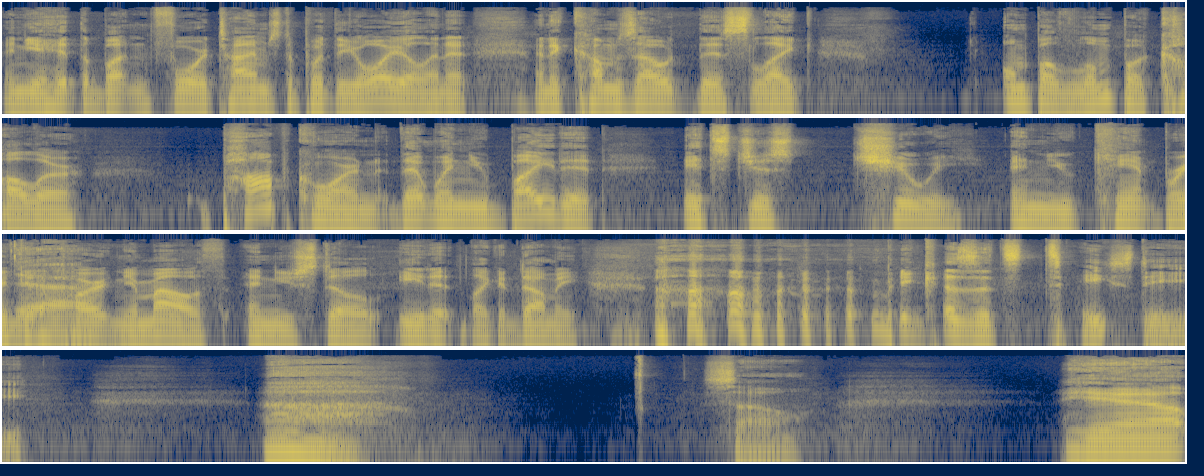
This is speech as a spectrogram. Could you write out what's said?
and you hit the button four times to put the oil in it, and it comes out this like Oompa Loompa color popcorn that when you bite it, it's just chewy and you can't break it apart in your mouth and you still eat it like a dummy because it's tasty. Ah. so, yeah,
